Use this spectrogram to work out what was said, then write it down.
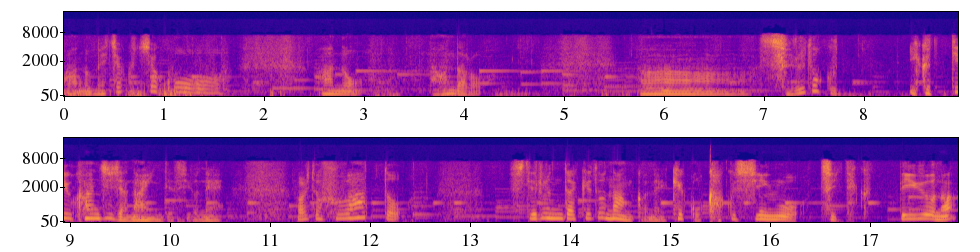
あのめちゃくちゃこう、あの、なんだろう、あ鋭くいくっていう感じじゃないんですよね。割とふわっとしてるんだけど、なんかね、結構確信をついてくっていうような、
